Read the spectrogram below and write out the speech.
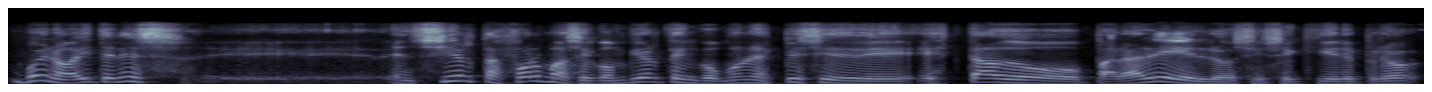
bueno, ahí tenés, eh, en cierta forma se convierten como una especie de estado paralelo, si se quiere, pero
